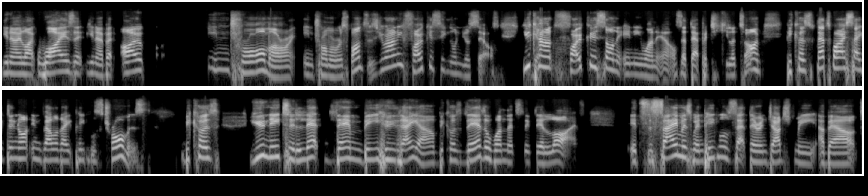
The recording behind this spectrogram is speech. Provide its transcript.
You know, like why is it? You know, but I in trauma or in trauma responses, you're only focusing on yourself. You can't focus on anyone else at that particular time because that's why I say do not invalidate people's traumas because you need to let them be who they are because they're the one that's lived their life. It's the same as when people sat there and judged me about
